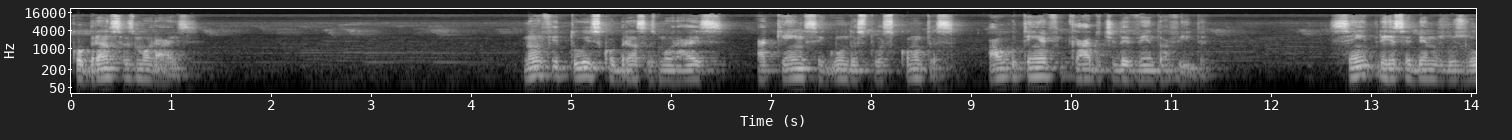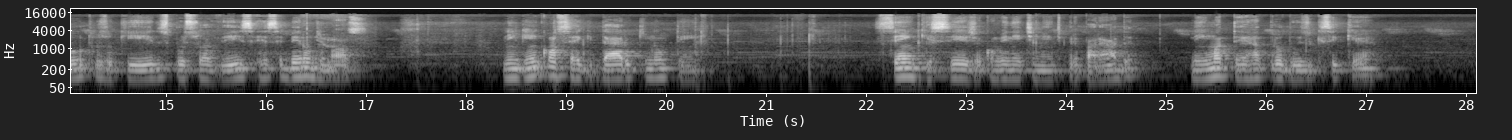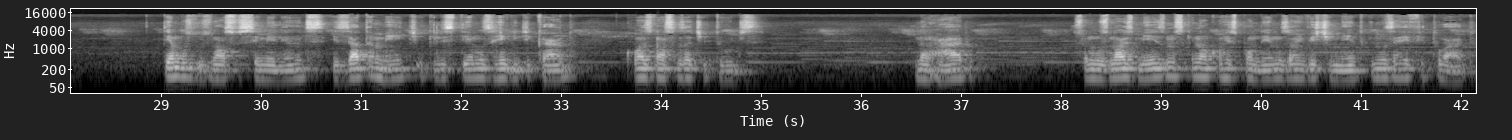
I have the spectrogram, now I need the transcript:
Cobranças morais. Não efetues cobranças morais a quem, segundo as tuas contas, algo tenha ficado te devendo a vida. Sempre recebemos dos outros o que eles, por sua vez, receberam de nós. Ninguém consegue dar o que não tem. Sem que seja convenientemente preparada, nenhuma terra produz o que se quer. Temos dos nossos semelhantes exatamente o que lhes temos reivindicado com as nossas atitudes. Não raro, Somos nós mesmos que não correspondemos ao investimento que nos é efetuado.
